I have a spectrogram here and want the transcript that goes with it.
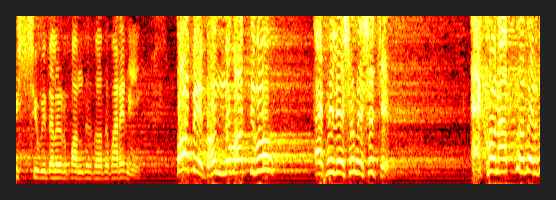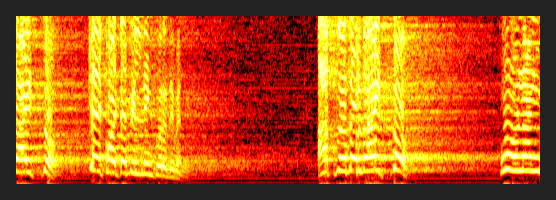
বিশ্ববিদ্যালয়ে রূপান্তরিত হতে পারেনি। তবে ধন্যবাদ দেব, অ্যাফিলিয়েশন এসেছে। এখন আপনাদের দায়িত্ব কে কয়টা বিল্ডিং করে দেবেন? আপনাদের দায়িত্ব পূর্ণাঙ্গ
